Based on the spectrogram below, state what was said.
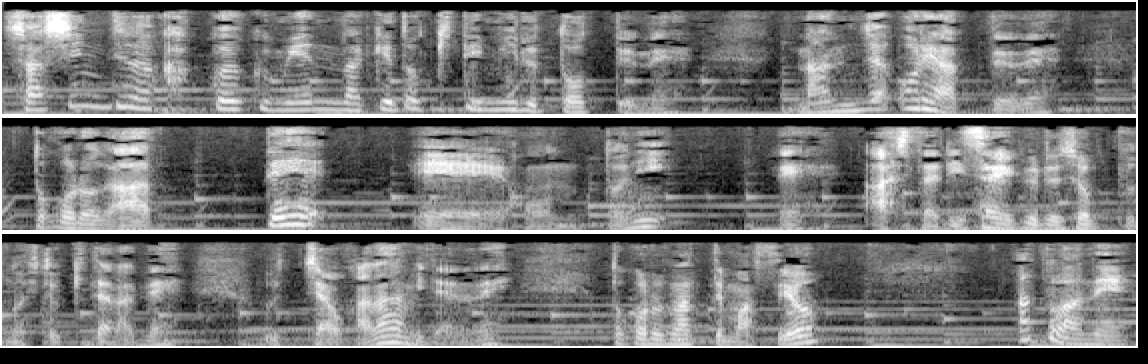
写真ではかっこよく見えんだけど着てみるとってね、なんじゃこりゃってね、ところがあって、えー、本当に、ね、明日リサイクルショップの人来たらね、売っちゃおうかな、みたいなね、ところになってますよ。あとはね、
